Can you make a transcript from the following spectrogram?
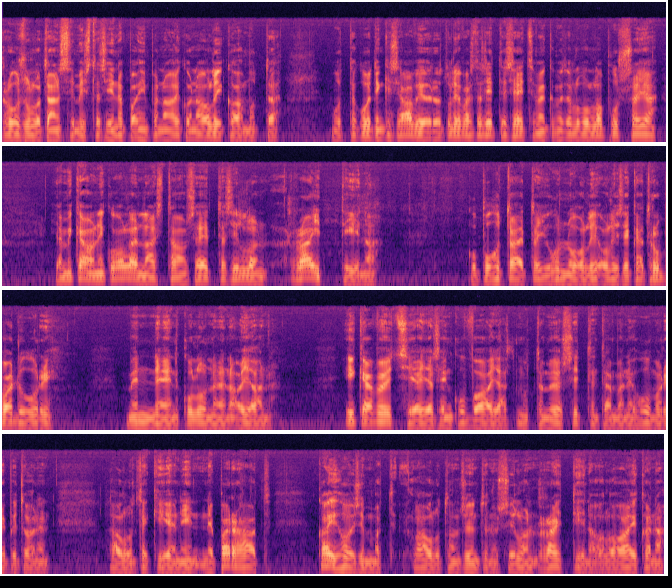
ruusulla tanssimista siinä pahimpana aikoina olikaan, mutta, mutta kuitenkin se avioero tuli vasta sitten 70-luvun lopussa ja, ja mikä on niin kuin olennaista on se, että silloin raittiina, kun puhutaan, että Juhunnu oli, oli sekä trubaduuri, menneen kuluneen ajan ikävöitsijä ja sen kuvaaja, mutta myös sitten tämmöinen huumoripitoinen lauluntekijä, niin ne parhaat, kaihoisimmat laulut on syntynyt silloin raittiina aikana.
